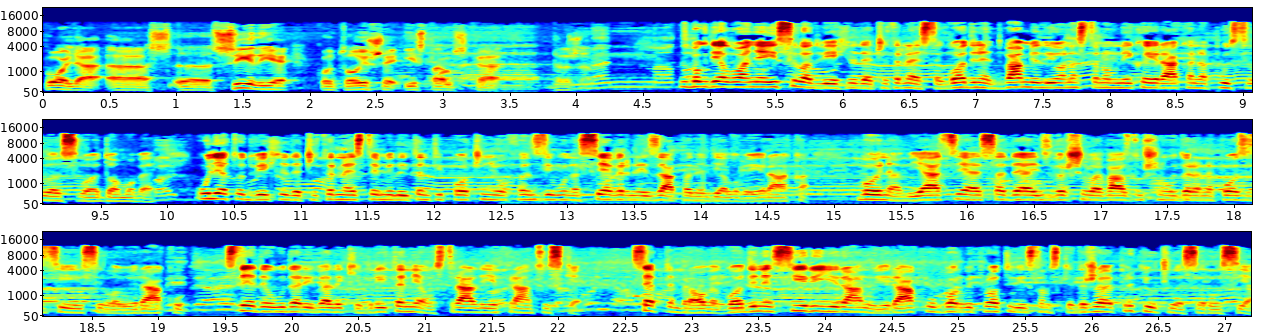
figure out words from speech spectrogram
polja eh, eh, Sirije kontroliše islamska država. Zbog djelovanja Isila 2014. godine, 2 miliona stanovnika Iraka napustilo je svoje domove. U ljeto 2014. militanti počinju ofanzivu na sjeverne i zapadne dijelove Iraka. Vojna avijacija SAD-a izvršila je vazdušne udare na pozicije Isila u Iraku. Slijede udari Velike Britanije, Australije i Francuske. Septembra ove godine Siriji, Iranu i Iraku u borbi protiv islamske države priključuje se Rusija.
